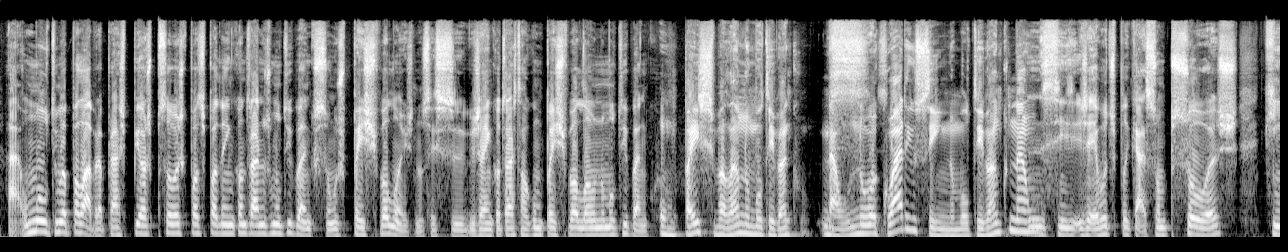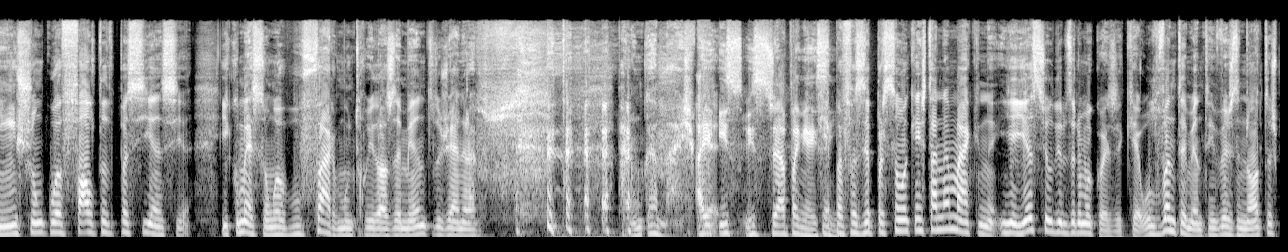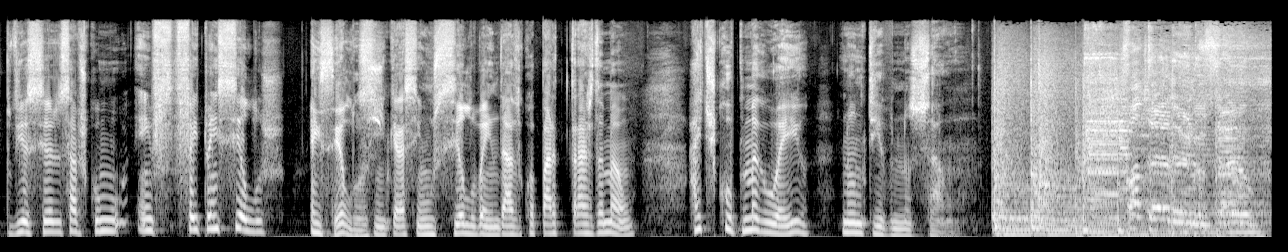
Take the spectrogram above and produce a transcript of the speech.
Ah, uma última palavra para as piores pessoas que vocês podem encontrar nos multibancos. São os peixes-balões. Não sei se já encontraste algum peixe-balão no multibanco. Um peixe-balão no multibanco? Não, no aquário sim, no multibanco não. Sim, já- eu vou-te explicar. São pessoas que incham com a falta de paciência e começam a bufar muito ruidosamente, do género. Pá, nunca mais. Ai, isso, isso já apanhei é sim. para fazer pressão a quem está na máquina. E a esse eu devo dizer uma coisa, que é o levantamento em vez de notas podia ser, sabes como, em- feito em selos. Em selos? Sim, que era assim um selo bem dado com a parte de trás da mão. Ai, desculpe, magoei-o. Não tive noção. Falta de noção.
